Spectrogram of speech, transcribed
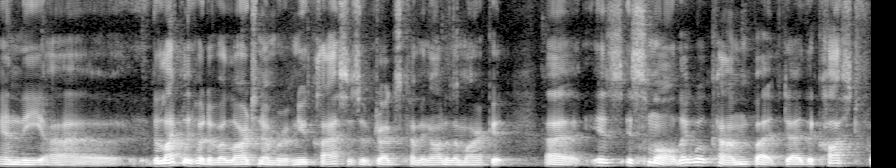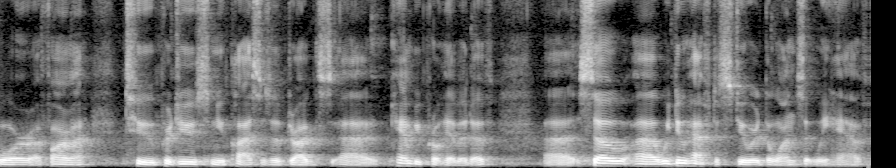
and the, uh, the likelihood of a large number of new classes of drugs coming onto the market uh, is, is small. They will come, but uh, the cost for a pharma to produce new classes of drugs uh, can be prohibitive. Uh, so uh, we do have to steward the ones that we have.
